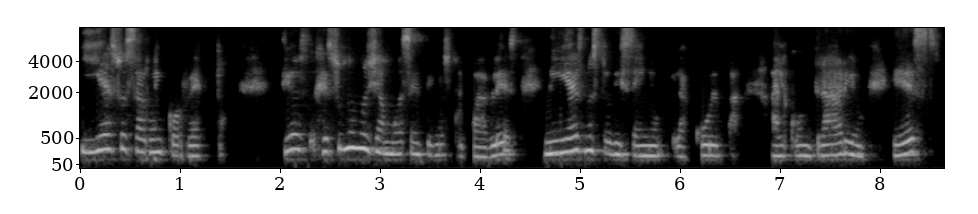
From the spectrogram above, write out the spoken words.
Y eso es algo incorrecto. Dios, Jesús no nos llamó a sentirnos culpables, ni es nuestro diseño la culpa. Al contrario, es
